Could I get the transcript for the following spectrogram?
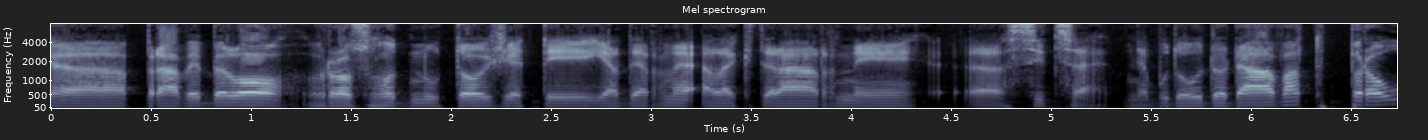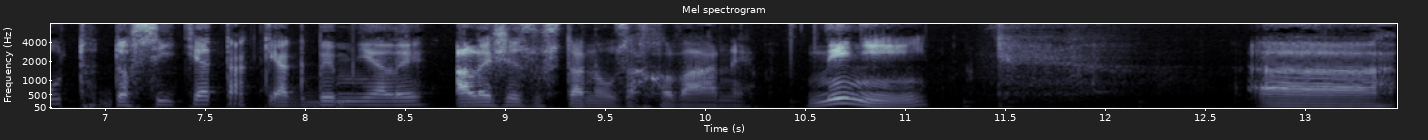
eh, právě bylo rozhodnuto, že ty jaderné elektrárny eh, sice nebudou dodávat prout do sítě tak, jak by měly, ale že zůstanou zachovány. Nyní eh,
